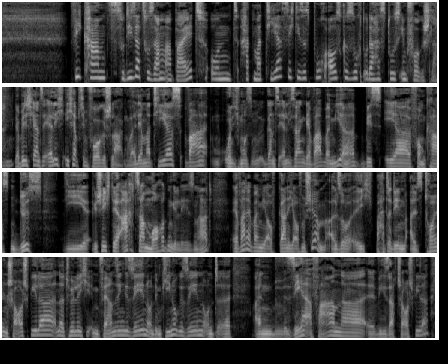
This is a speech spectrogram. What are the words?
Wie kam es zu dieser Zusammenarbeit und hat Matthias sich dieses Buch ausgesucht oder hast du es ihm vorgeschlagen? Da bin ich ganz ehrlich, ich habe es ihm vorgeschlagen, weil der Matthias war, und ich muss ganz ehrlich sagen, der war bei mir, bis er vom Carsten Düss die Geschichte Achtsam Morden gelesen hat, er war der bei mir auf, gar nicht auf dem Schirm. Also ich hatte den als tollen Schauspieler natürlich im Fernsehen gesehen und im Kino gesehen und äh, ein sehr erfahrener, äh, wie gesagt, Schauspieler.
